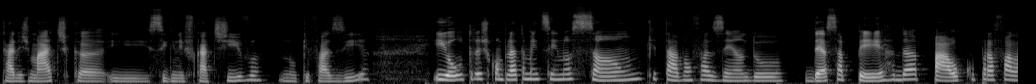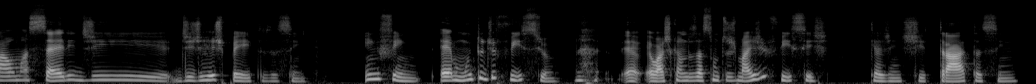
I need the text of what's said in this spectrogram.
carismática e significativa no que fazia, e outras completamente sem noção que estavam fazendo dessa perda palco para falar uma série de, de desrespeitos, assim. Enfim, é muito difícil. É, eu acho que é um dos assuntos mais difíceis que a gente trata, assim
